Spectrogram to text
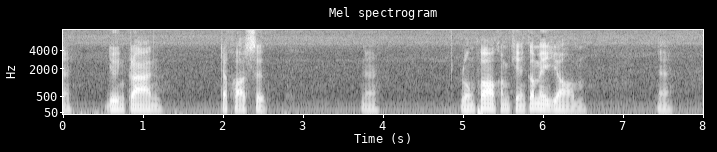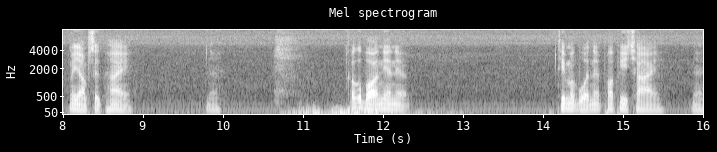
นะยืนกรานจะขอศึกนะหลวงพ่อคำเขียนก็ไม่ยอมนะไม่ยอมศึกให้นะเขาก็บอกเนี่ยเนี่ยที่มาบวชเนี่ยพราะพี่ชายนะ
